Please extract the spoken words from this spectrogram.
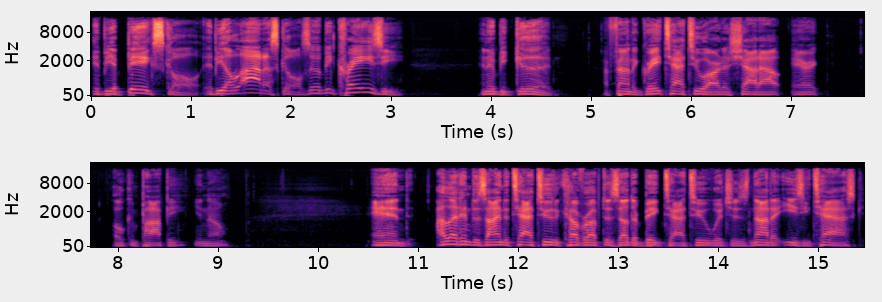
It'd be a big skull. It'd be a lot of skulls. It would be crazy. And it'd be good. I found a great tattoo artist. Shout out Eric Okenpoppy, you know. And I let him design the tattoo to cover up this other big tattoo, which is not an easy task.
